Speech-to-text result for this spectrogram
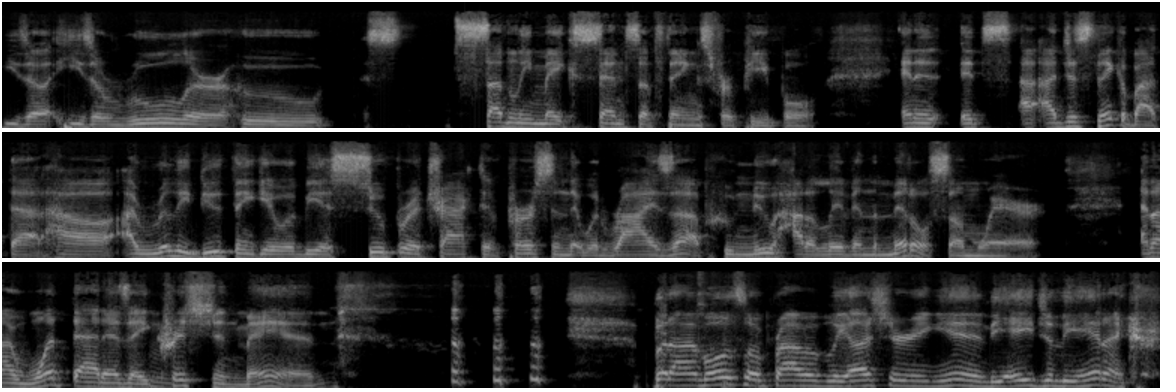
he's a he's a ruler who s- suddenly makes sense of things for people and it, it's i just think about that how i really do think it would be a super attractive person that would rise up who knew how to live in the middle somewhere and i want that as a hmm. christian man but i'm also probably ushering in the age of the antichrist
